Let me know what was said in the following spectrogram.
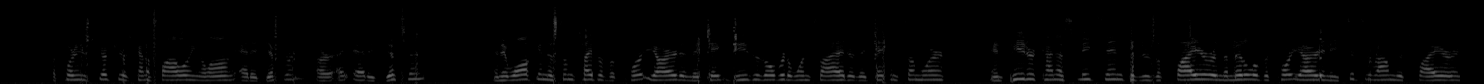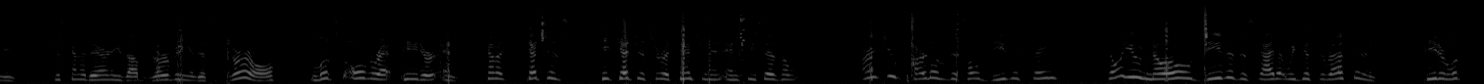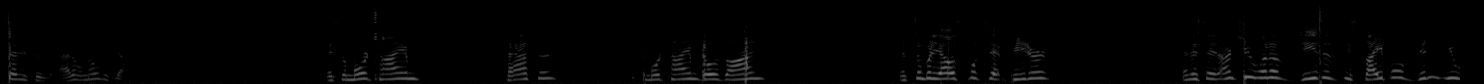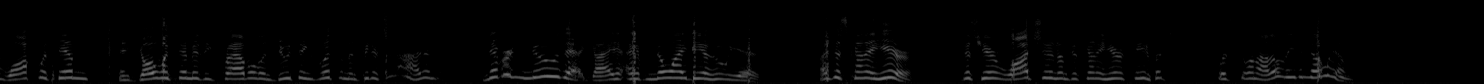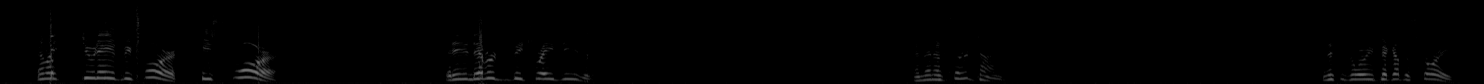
according to Scripture, is kind of following along at a different or at a distance. And they walk into some type of a courtyard and they take Jesus over to one side or they take him somewhere. And Peter kind of sneaks in because there's a fire in the middle of the courtyard and he sits around this fire and he's just kind of there and he's observing, and this girl looks over at Peter and kind of catches he catches her attention, and, and she says, "No, aren't you part of this whole Jesus thing? Don't you know Jesus, this guy that we just arrested?" And Peter looks at her and says, "I don't know the guy." And some more time passes, some more time goes on, and somebody else looks at Peter and they said, Aren't you one of Jesus' disciples? Didn't you walk with him and go with him as he traveled and do things with him? And Peter said, No, I didn't, never knew that guy. I have no idea who he is. I'm just kind of here. I'm just here watching. I'm just kind of here seeing what's, what's going on. I don't even know him. And like two days before, he swore that he'd never betray Jesus. And then a third time. And this is where we pick up the story.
